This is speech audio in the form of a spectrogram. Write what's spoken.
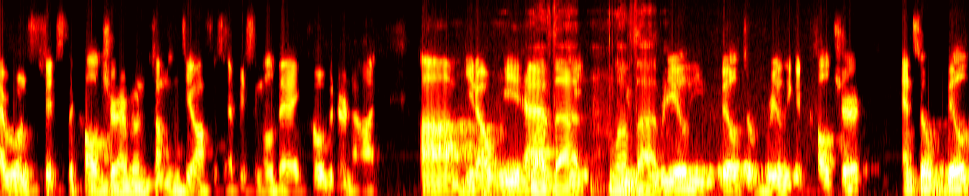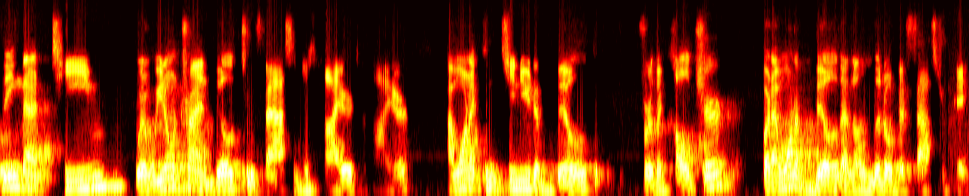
Everyone fits the culture. Everyone comes into the office every single day, COVID or not. Um, you know, we have Love that. we- Love that. really built a really good culture. And so building that team where we don't try and build too fast and just hire to hire. I want to continue to build for the culture, but I want to build at a little bit faster pace.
